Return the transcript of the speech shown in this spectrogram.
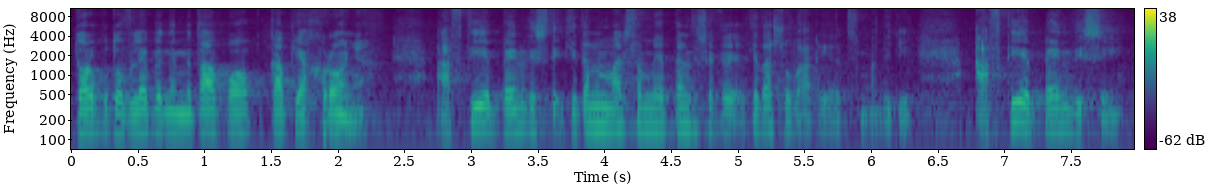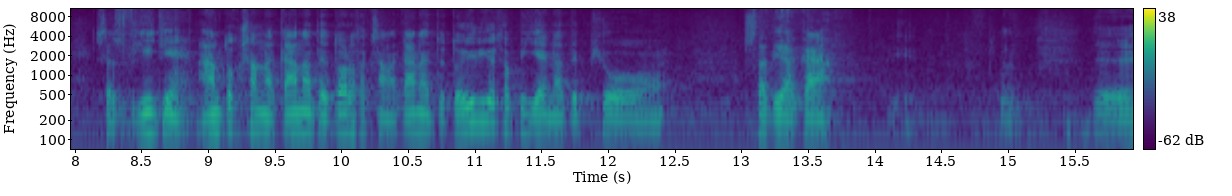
τώρα που το βλέπετε μετά από κάποια χρόνια. Αυτή η επένδυση, και ήταν μάλιστα μια επένδυση αρκετά σοβαρή, έτσι, σημαντική. Αυτή η επένδυση σας βγήκε, αν το ξανακάνατε τώρα θα ξανακάνατε το ίδιο ή θα πηγαίνατε πιο σταδιακά; Ε,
